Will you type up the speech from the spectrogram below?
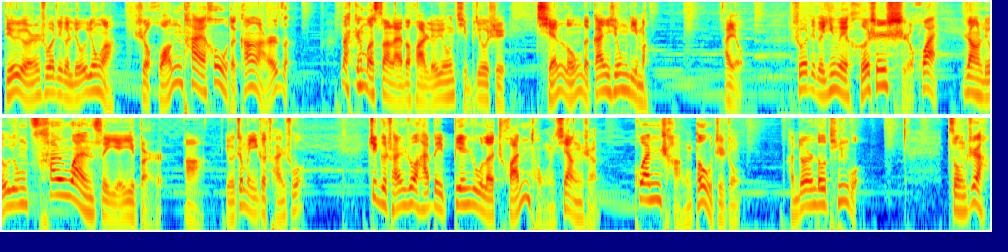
比如有人说这个刘墉啊是皇太后的干儿子，那这么算来的话，刘墉岂不就是乾隆的干兄弟吗？还有说这个，因为和珅使坏，让刘墉参万岁爷一本啊，有这么一个传说。这个传说还被编入了传统相声《官场斗》之中，很多人都听过。总之啊，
